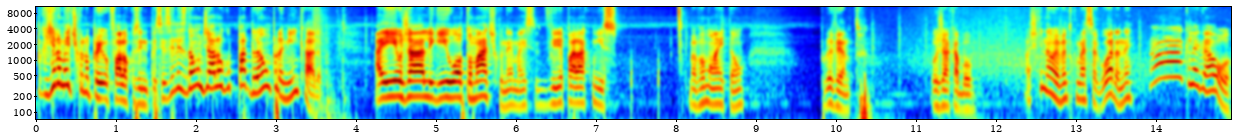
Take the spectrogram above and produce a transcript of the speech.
Porque geralmente quando eu falo com os NPCs, eles dão um diálogo padrão pra mim, cara. Aí eu já liguei o automático, né? Mas deveria parar com isso. Mas vamos lá então. Pro evento. Ou já acabou? Acho que não, o evento começa agora, né? Ah, que legal.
